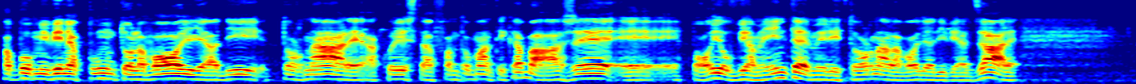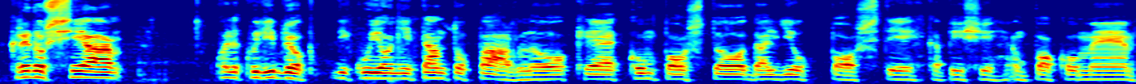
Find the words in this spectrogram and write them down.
Dopo mi viene appunto la voglia di tornare a questa fantomatica base e poi ovviamente mi ritorna la voglia di viaggiare. Credo sia quell'equilibrio di cui ogni tanto parlo che è composto dagli opposti capisci? È un po' come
